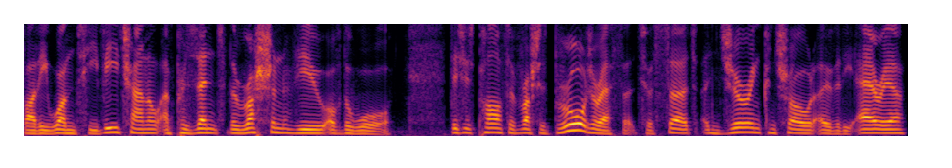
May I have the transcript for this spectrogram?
by the One TV channel and present the Russian view of the war. This is part of Russia's broader effort to assert enduring control over the area.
